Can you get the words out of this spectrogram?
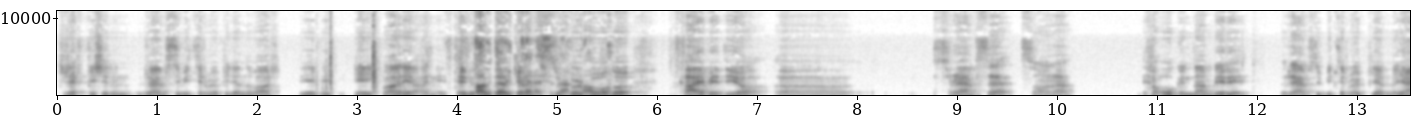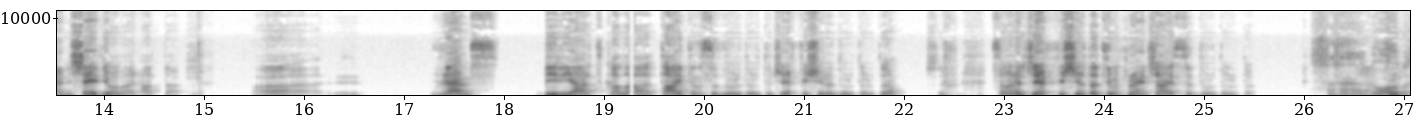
Jeff Fisher'ın Rams'i bitirme planı var diye bir geyik var ya hani Tennessee'deyken Super Bowl'u kaybediyor e, Rams'e. Sonra o günden beri Rams'i bitirme planı. Yani şey diyorlar hatta Rams bir yard kala Titans'ı durdurdu. Jeff Fisher'ı durdurdu. Sonra Jeff Fisher da tüm franchise'ı durdurdu. Doğrudur.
